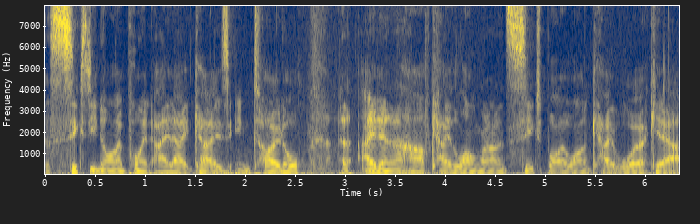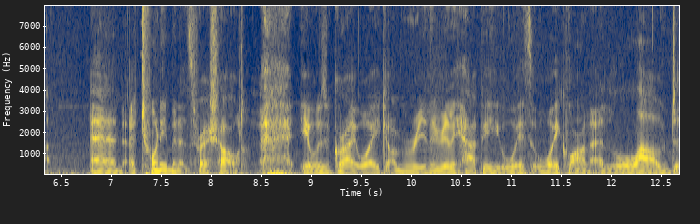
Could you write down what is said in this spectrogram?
69.88 Ks in total, an 8.5k long run, 6 by 1k workout, and a 20 minute threshold. It was a great week. I'm really, really happy with week one and loved,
